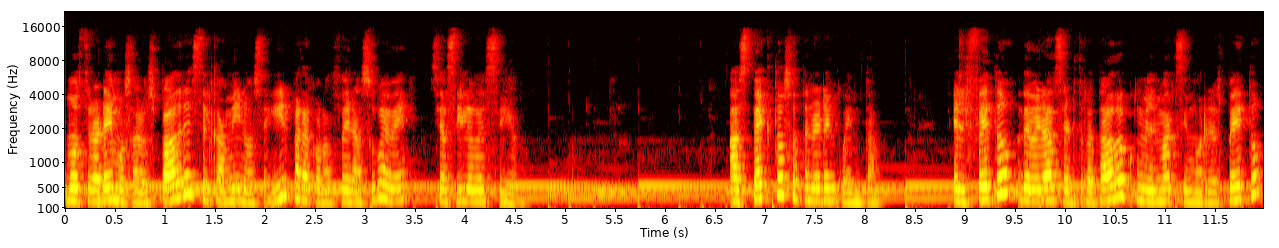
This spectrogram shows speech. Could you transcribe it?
mostraremos a los padres el camino a seguir para conocer a su bebé si así lo desean. Aspectos a tener en cuenta. El feto deberá ser tratado con el máximo respeto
